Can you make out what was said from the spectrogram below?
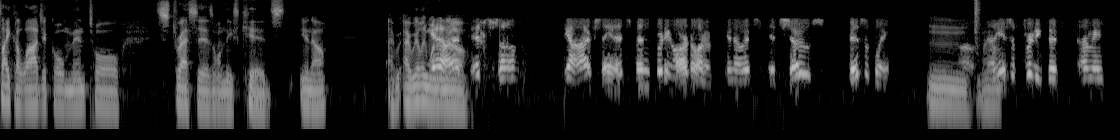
psychological, mental stress is on these kids. You know, I, I really want to yeah, know. it, it's um, yeah, I've seen it. it's been pretty hard on him. You know, it's it shows physically. Mm, And well, he's a pretty good. I mean,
